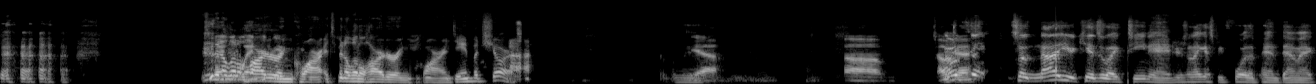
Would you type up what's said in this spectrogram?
It's been a little harder in quarantine. It's been a little harder in quarantine, but sure. Yeah. Um, okay. say- so now your kids are like teenagers, and I guess before the pandemic,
